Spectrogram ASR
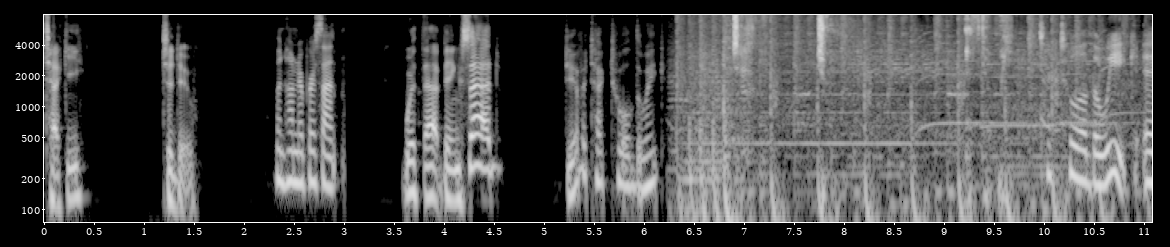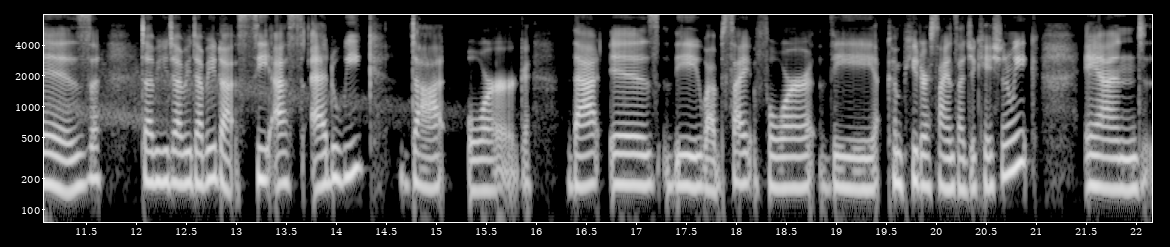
techie to do. 100% With that being said, do you have a tech tool of the week? Tech tool of the week is www.csedweek.org. That is the website for the Computer Science Education Week. And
